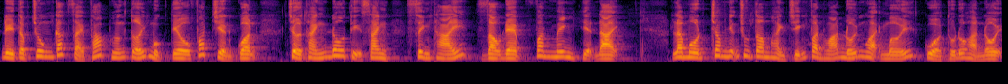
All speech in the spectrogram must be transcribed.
để tập trung các giải pháp hướng tới mục tiêu phát triển quận trở thành đô thị xanh, sinh thái, giàu đẹp, văn minh hiện đại. Là một trong những trung tâm hành chính văn hóa đối ngoại mới của thủ đô Hà Nội,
